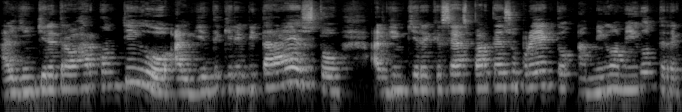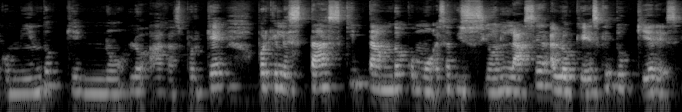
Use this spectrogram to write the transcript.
Alguien quiere trabajar contigo, alguien te quiere invitar a esto, alguien quiere que seas parte de su proyecto. Amigo, amigo, te recomiendo que no lo hagas. ¿Por qué? Porque le estás quitando como esa visión láser a lo que es que tú quieres.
